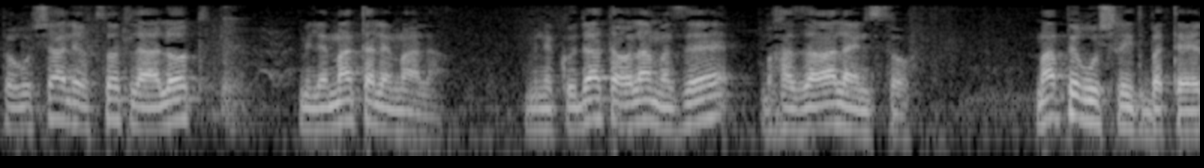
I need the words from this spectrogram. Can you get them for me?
פירושה לרצות לעלות מלמטה למעלה, מנקודת העולם הזה בחזרה לאינסוף. מה פירוש להתבטל?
